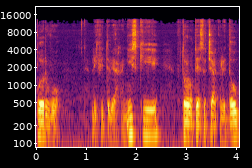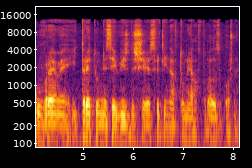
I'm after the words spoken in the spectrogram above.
първо лихвите бяха ниски, второ те са чакали дълго време и трето не се виждаше светлина в тунела с това да започне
